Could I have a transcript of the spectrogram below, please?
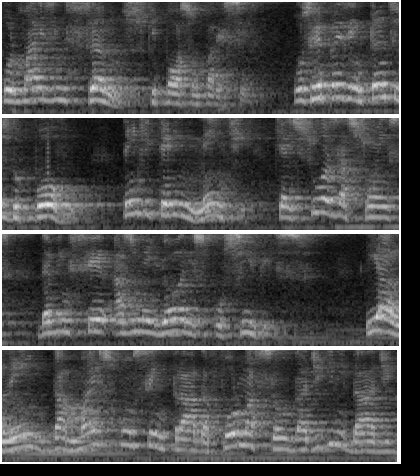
por mais insanos que possam parecer. Os representantes do povo têm que ter em mente que as suas ações devem ser as melhores possíveis e além da mais concentrada formação da dignidade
